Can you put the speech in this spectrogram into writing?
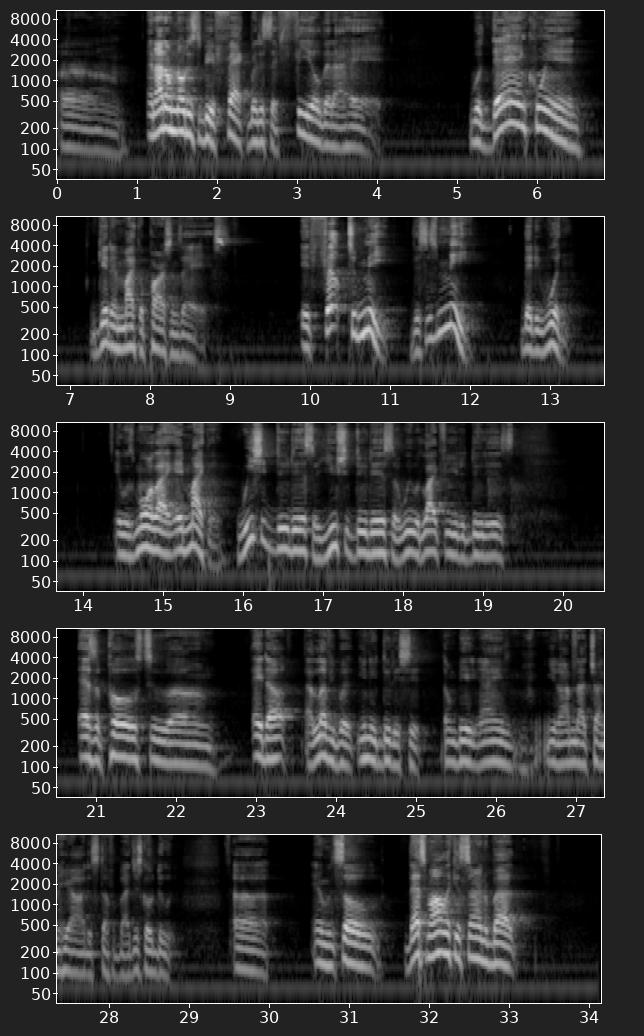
Um, and I don't know this to be a fact, but it's a feel that I had. With Dan Quinn getting Micah Parsons' ass, it felt to me, this is me, that he wouldn't. It was more like, hey, Micah, we should do this, or you should do this, or we would like for you to do this, as opposed to, um, hey, dog, I love you, but you need to do this shit. Don't be, I ain't, you know, I'm not trying to hear all this stuff about it. Just go do it. Uh, and so that's my only concern about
